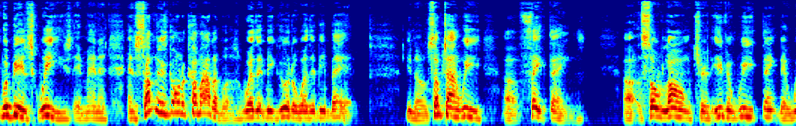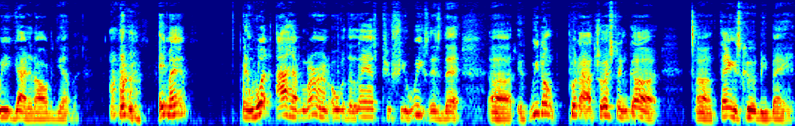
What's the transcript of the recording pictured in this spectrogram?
We're being squeezed, amen. And, and something is going to come out of us, whether it be good or whether it be bad. You know, sometimes we uh, fake things. Uh, so long, church, even we think that we got it all together. amen. And what I have learned over the last few, weeks is that uh, if we don't put our trust in God, uh, things could be bad.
